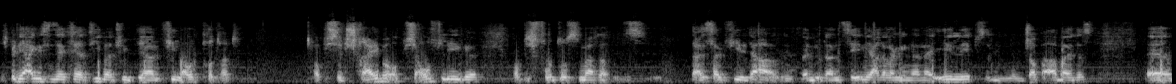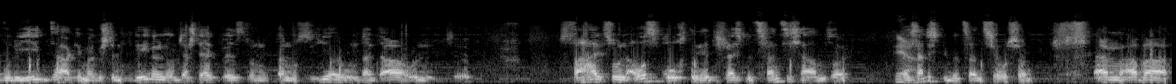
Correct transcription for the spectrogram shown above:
Ich bin ja eigentlich ein sehr kreativer Typ, der viel Output hat. Ob ich jetzt schreibe, ob ich auflege, ob ich Fotos mache, das, da ist halt viel da. Und wenn du dann zehn Jahre lang in einer Ehe lebst, in einem Job arbeitest, äh, wo du jeden Tag immer bestimmten Regeln unterstellt bist und dann musst du hier und dann da und äh, es war halt so ein Ausbruch, den hätte ich vielleicht mit 20 haben sollen. Ja. Vielleicht hatte ich die mit 20 auch schon. Ähm, aber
